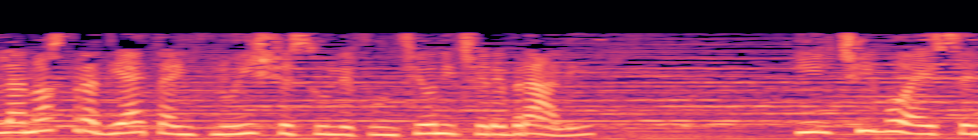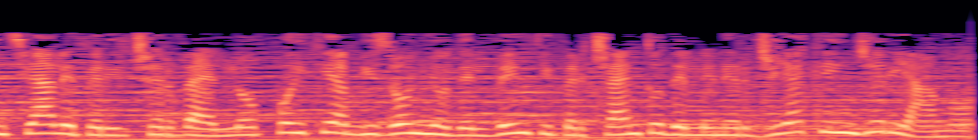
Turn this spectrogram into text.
La nostra dieta influisce sulle funzioni cerebrali? Il cibo è essenziale per il cervello poiché ha bisogno del 20% dell'energia che ingeriamo.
